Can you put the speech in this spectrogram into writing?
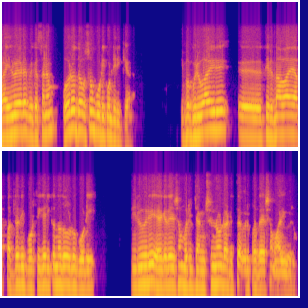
റെയിൽവേയുടെ വികസനം ഓരോ ദിവസവും കൂടിക്കൊണ്ടിരിക്കുകയാണ്. ഇപ്പൊ ഗുരുവായൂര് ഏഹ്, തിരുനാവായ പദ്ധതി പൂർത്തീകരിക്കുന്നതോടുകൂടി തിരൂര് ഏകദേശം ഒരു ജംഗ്ഷനോടടുത്ത ഒരു പ്രദേശമായി വരും.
